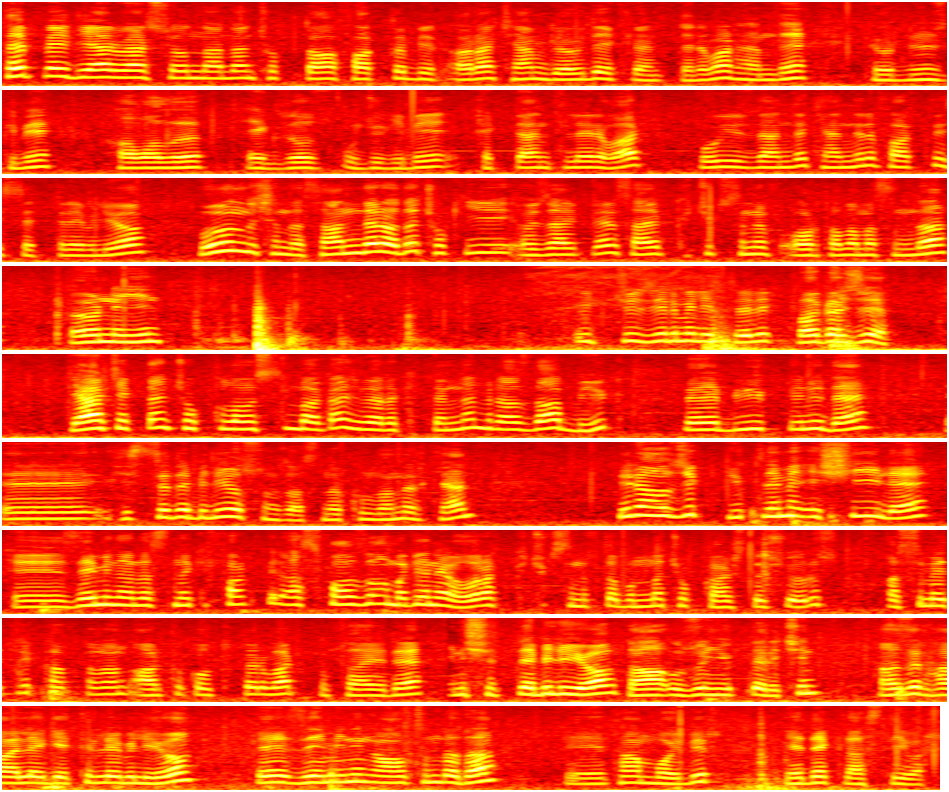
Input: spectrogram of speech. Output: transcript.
Stepway diğer versiyonlardan çok daha farklı bir araç. Hem gövde eklentileri var hem de gördüğünüz gibi havalı egzoz ucu gibi eklentileri var. Bu yüzden de kendini farklı hissettirebiliyor. Bunun dışında Sandero da çok iyi özelliklere sahip küçük sınıf ortalamasında. Örneğin 320 litrelik bagajı. Gerçekten çok kullanışlı bir bagaj ve rakiplerinden biraz daha büyük. Ve büyüklüğünü de e, hissedebiliyorsunuz aslında kullanırken. Birazcık yükleme eşiğiyle e, zemin arasındaki fark biraz fazla ama genel olarak küçük sınıfta bununla çok karşılaşıyoruz. Asimetrik katlanan arka koltukları var. Bu sayede genişletilebiliyor. Daha uzun yükler için hazır hale getirilebiliyor. Ve zeminin altında da e, tam boy bir yedek lastiği var.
